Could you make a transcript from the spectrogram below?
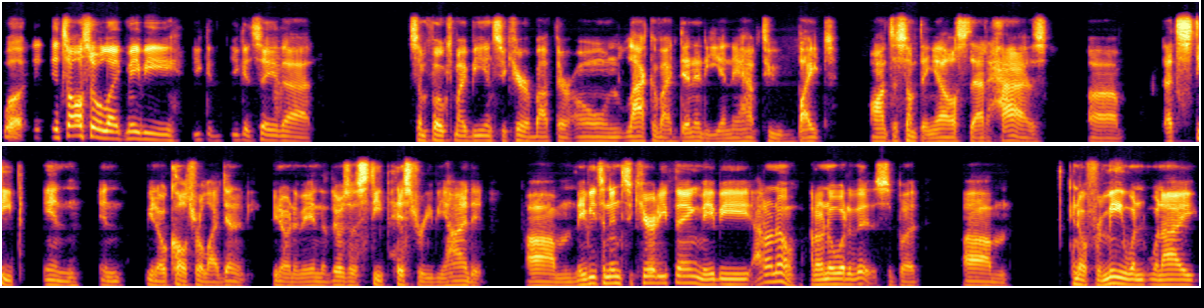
Well, it's also like maybe you could you could say that some folks might be insecure about their own lack of identity and they have to bite onto something else that has uh, that's steeped in in you know cultural identity you know what i mean that there's a steep history behind it um maybe it's an insecurity thing maybe i don't know i don't know what it is but um you know for me when when i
